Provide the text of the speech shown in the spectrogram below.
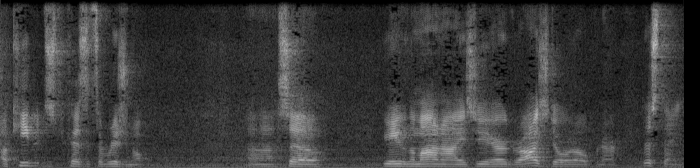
I'll keep it just because it's original. Uh, so you're able to modernize your garage door opener, this thing.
